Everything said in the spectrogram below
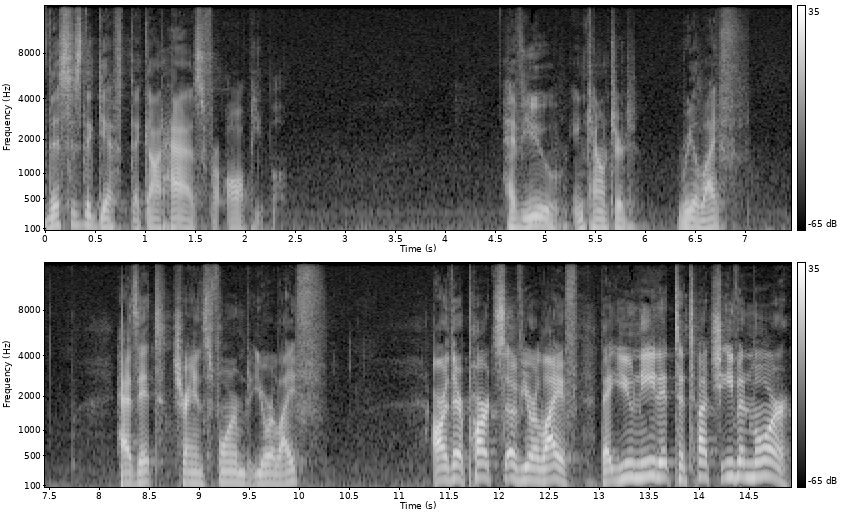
This is the gift that God has for all people. Have you encountered real life? Has it transformed your life? Are there parts of your life that you need it to touch even more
